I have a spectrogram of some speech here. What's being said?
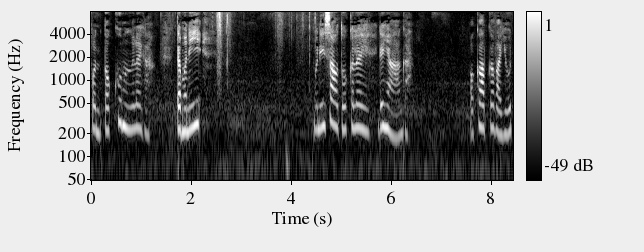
ฝนตกคู่มือเลยค่ะ แต่วันนี้ วันนี้เศร้าตกก็เลยได้หยางค่ะประกอบก็ว่ายุด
